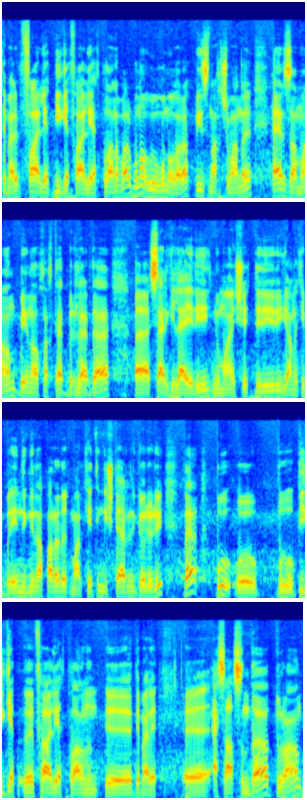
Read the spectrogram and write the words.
deməli fəaliyyət, birgə fəaliyyət planı var. Buna uyğun olaraq biz Naxçıvanı hər zaman beynəlxalq tədbirlərdə ə, sərgiləyirik, nümayiş etdiririk, yəni ki, brendinqini aparırıq, marketinq işlərini görürük və bu ə, bu birgə ə, fəaliyyət planının ə, deməli ə, əsasında duran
